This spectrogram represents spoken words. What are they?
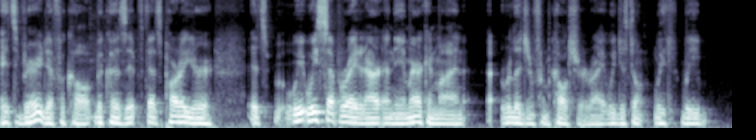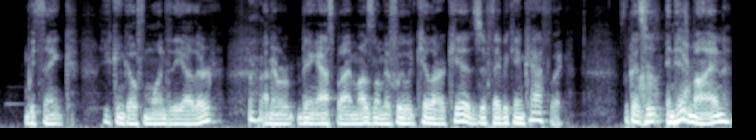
it's very difficult because if that's part of your, it's we, we separate in our in the American mind uh, religion from culture, right? We just don't we we we think you can go from one to the other. Mm-hmm. I remember being asked by a Muslim if we would kill our kids if they became Catholic, because his, in his yeah. mind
